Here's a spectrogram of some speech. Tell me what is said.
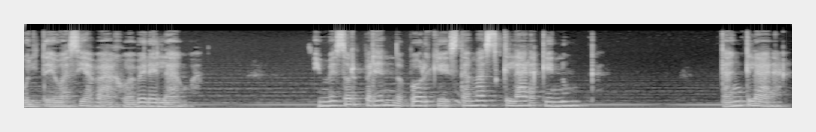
Volteo hacia abajo a ver el agua y me sorprendo porque está más clara que nunca. Tan clara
